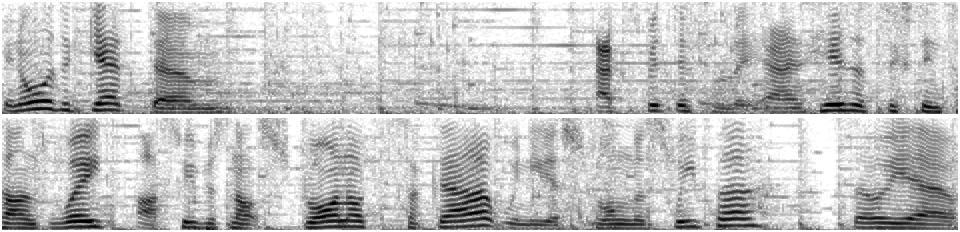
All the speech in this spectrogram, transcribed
in order to get them, acts a bit differently. And here's a 16 times weight. Our sweeper's not strong enough to suck that up. We need a stronger sweeper. So yeah,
